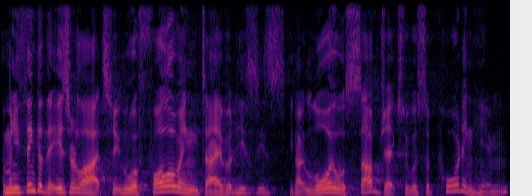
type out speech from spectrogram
And when you think of the Israelites who, were following David, his, his you know, loyal subjects who were supporting him,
